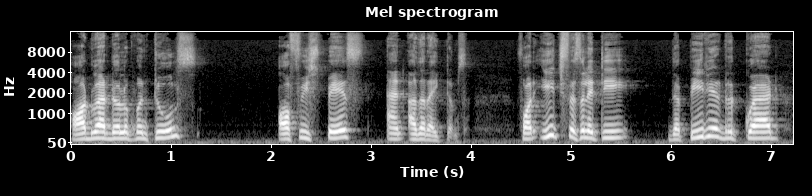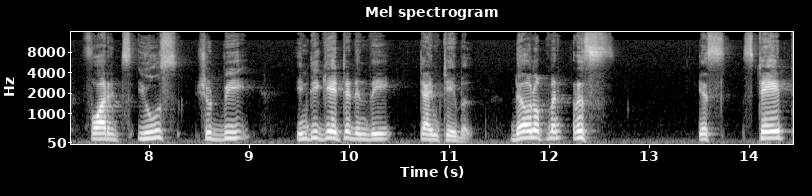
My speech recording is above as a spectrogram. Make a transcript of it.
hardware development tools, office space and other items. For each facility, the period required for its use should be indicated in the timetable. Development risks is state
